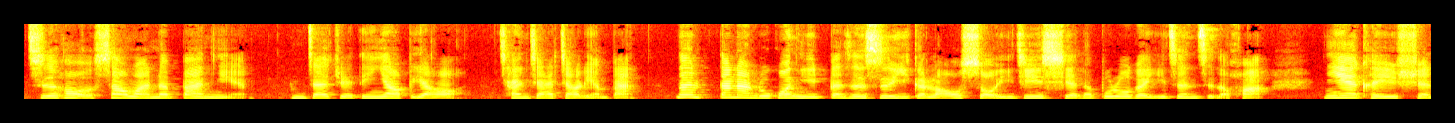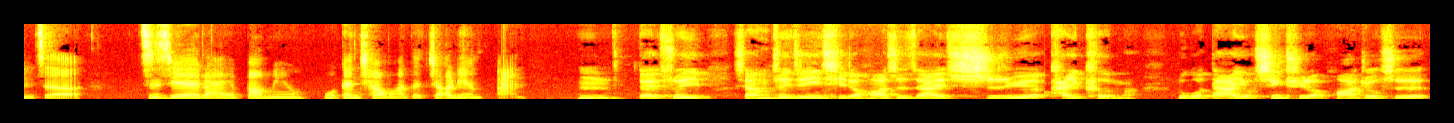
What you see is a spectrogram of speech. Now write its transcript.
之后上完了半年，你再决定要不要参加教练班。那当然，如果你本身是一个老手，已经写了部落格一阵子的话，你也可以选择直接来报名我跟乔瓦的教练班。嗯，对，所以像最近一期的话是在十月开课嘛。如果大家有兴趣的话，就是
